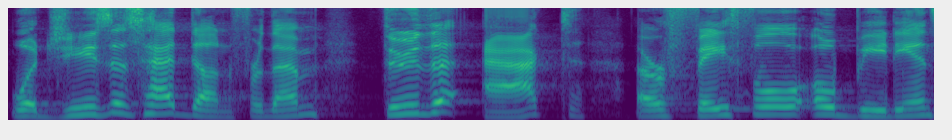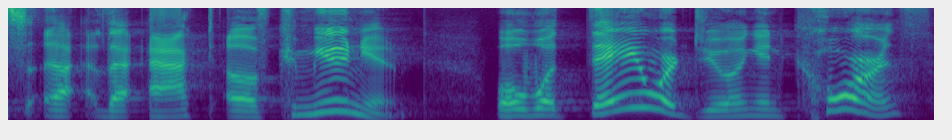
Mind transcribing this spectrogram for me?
what Jesus had done for them through the act or faithful obedience, uh, the act of communion. Well, what they were doing in Corinth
